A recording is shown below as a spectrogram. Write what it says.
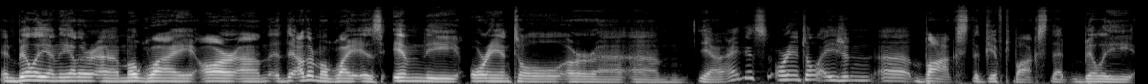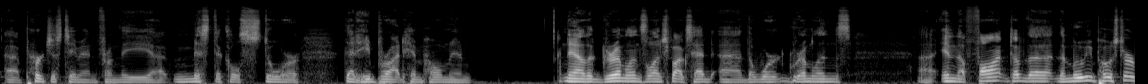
and Billy and the other uh, Mogwai are um, the other Mogwai is in the Oriental or uh, um, yeah, I guess Oriental Asian uh, box, the gift box that Billy uh, purchased him in from the uh, mystical store that he brought him home in. Now the Gremlins lunchbox had uh, the word Gremlins uh, in the font of the, the movie poster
